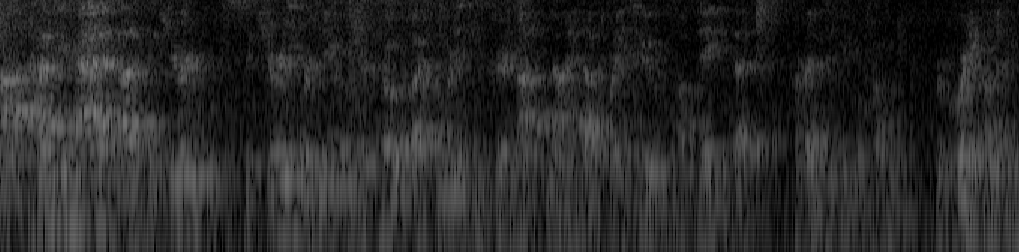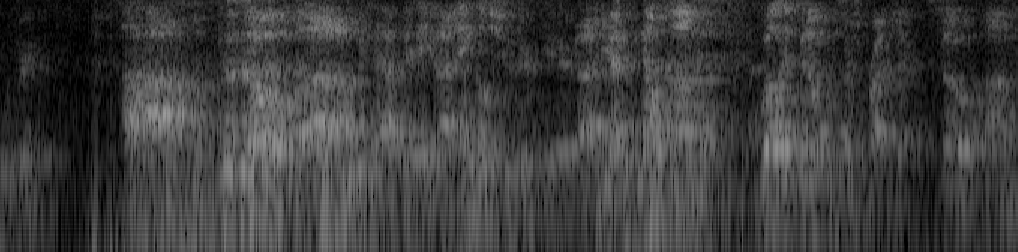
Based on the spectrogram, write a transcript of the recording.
Uh, have you had a security, security review of your code by somebody since your not 9.22 update that prevented people from recording other people's drinks? Ah, so uh, we have a uh, angle shooter here. Uh, yes, no. Um, well, it's an open source project. So um,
